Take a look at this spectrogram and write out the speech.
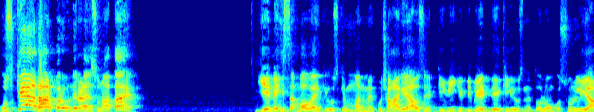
उसके आधार पर वो निर्णय सुनाता है। ये नहीं संभव है कि उसके मन में कुछ आ गया, उसने टीवी की डिबेट देख ली, उसने दो लोगों को सुन लिया।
